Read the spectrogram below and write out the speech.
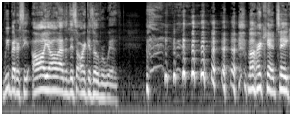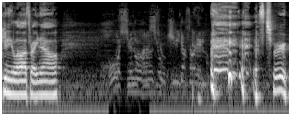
We better see all y'all after this arc is over with. My heart can't take any loss right now. That's true.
